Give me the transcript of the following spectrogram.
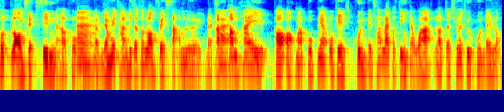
ทดลองเสร็จสิ้นนะครับผมแบบยังไม่ทันที่จะทดลองเฟสสามเลยนะครับทำให้พอออกมาปุ๊บเนี่ยโอเค คุณเป็นชาติแรกก็จริงแต่ว่าเราจะเชื่อถือคุณได้หรอ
